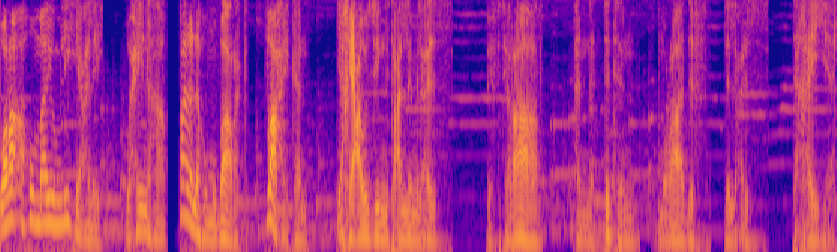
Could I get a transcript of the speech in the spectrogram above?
وراءه ما يمليه عليه. وحينها قال له مبارك ضاحكا يا أخي عاوزين نتعلم العز. بافتراض أن التتن مرادف للعز. تخيل.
